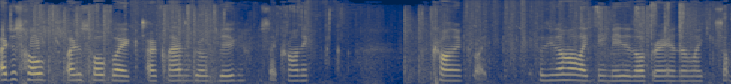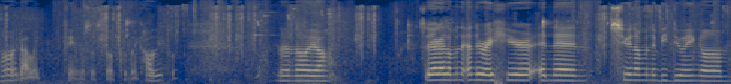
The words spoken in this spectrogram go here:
I just hope I just hope like our clan grows big, just like Chronic. Chronic like, cause you know how like they made it up right, and then like somehow it got like famous and stuff because like how they play. And then uh, yeah. So yeah, guys, I'm gonna end it right here, and then soon I'm gonna be doing um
